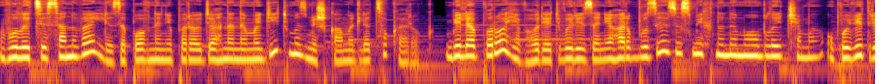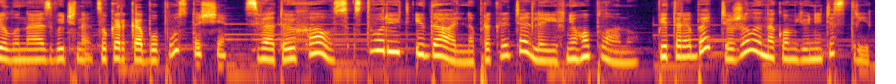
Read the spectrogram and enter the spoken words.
Вулиці Санвеллі заповнені переодягненими дітьми з мішками для цукерок. Біля порогів горять вирізані гарбузи з усміхненими обличчями, у повітрі лунає звичне цукерки або пустощі. Свято і хаос створюють ідеальне прикриття для їхнього плану. Пітер і Бетті жили на ком'юніті стріт.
